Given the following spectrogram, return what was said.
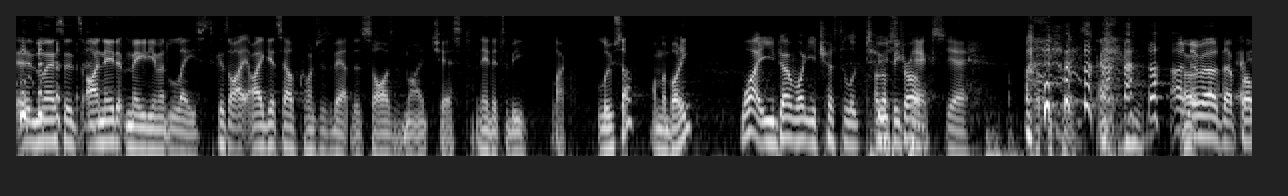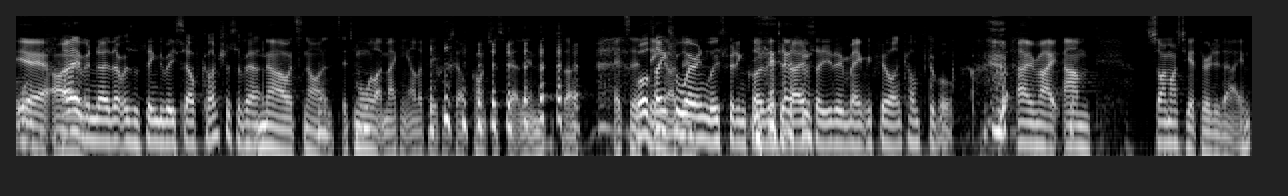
unless it's. I need it medium at least because I, I get self conscious about the size of my chest. I need it to be like looser on the body. Why? You don't want your chest to look I've too got big strong. pecs, yeah. Got big pecs. I never had that problem. yeah, I, I- don't even know that was a thing to be self conscious about. no, it's not. It's, it's more like making other people self conscious about them. So it's a Well, thing thanks for wearing loose fitting clothing today, so you didn't make me feel uncomfortable. hey mate, um, so much to get through today.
